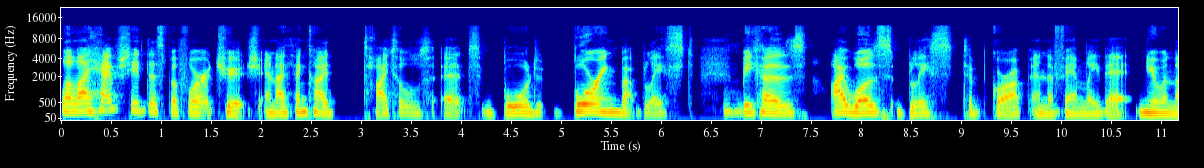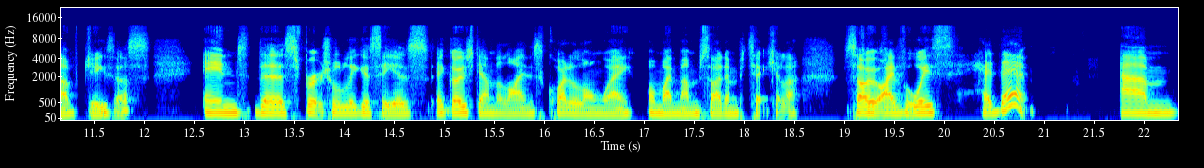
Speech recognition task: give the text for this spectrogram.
Well, I have shared this before at church, and I think I titled it bored boring but blessed Mhm. because I was blessed to grow up in a family that knew and loved Jesus. And the spiritual legacy is it goes down the lines quite a long way on my mum's side in particular. So I've always had that. Um,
